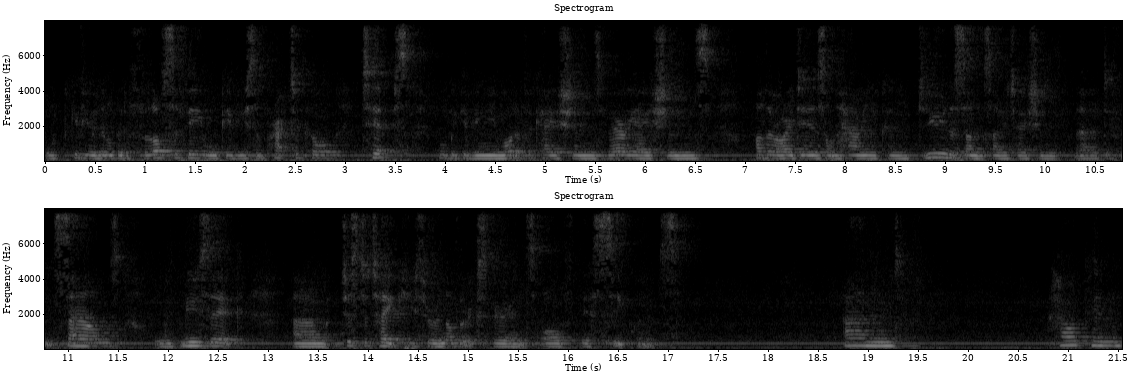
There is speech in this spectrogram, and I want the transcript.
We'll give you a little bit of philosophy, we'll give you some practical tips, we'll be giving you modifications, variations, other ideas on how you can do the sun salutation with uh, different sounds with music, um, just to take you through another experience of this sequence. And how can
